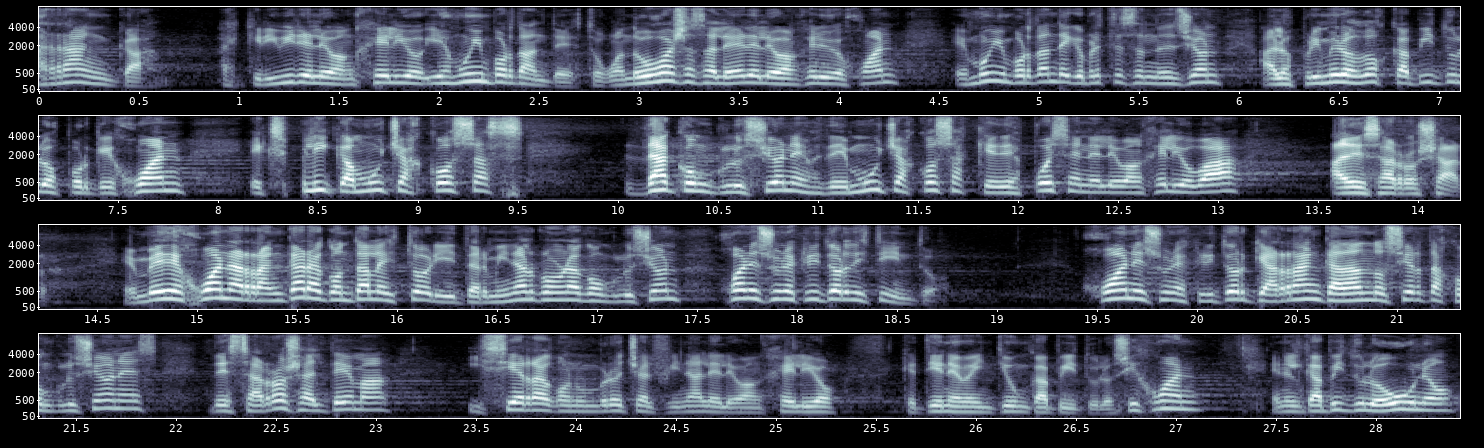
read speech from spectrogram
arranca a escribir el Evangelio, y es muy importante esto. Cuando vos vayas a leer el Evangelio de Juan, es muy importante que prestes atención a los primeros dos capítulos, porque Juan explica muchas cosas, da conclusiones de muchas cosas que después en el Evangelio va a desarrollar. En vez de Juan arrancar a contar la historia y terminar con una conclusión, Juan es un escritor distinto. Juan es un escritor que arranca dando ciertas conclusiones, desarrolla el tema y cierra con un broche al final el Evangelio que tiene 21 capítulos. Y Juan, en el capítulo 1,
